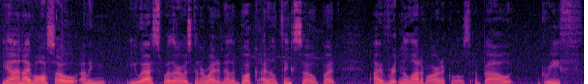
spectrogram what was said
Yeah, and I've also, I mean, you asked whether I was going to write another book. I don't think so, but I've written a lot of articles about grief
